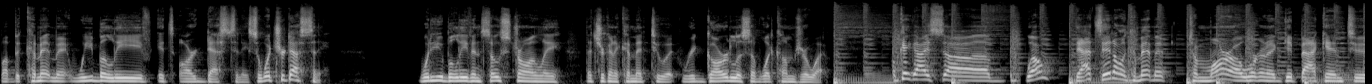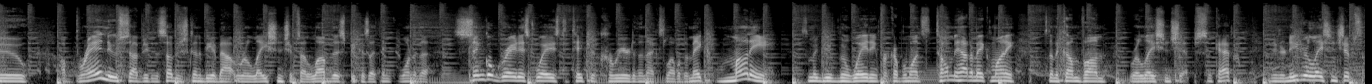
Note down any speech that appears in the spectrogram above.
but the commitment we believe it's our destiny. So, what's your destiny? What do you believe in so strongly that you're going to commit to it, regardless of what comes your way? Okay, guys. Uh, well, that's it on commitment. Tomorrow, we're going to get back into a brand new subject. The subject is going to be about relationships. I love this because I think one of the single greatest ways to take your career to the next level, to make money. Some of you have been waiting for a couple months. Tell me how to make money. It's going to come from relationships. Okay, and you need relationships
